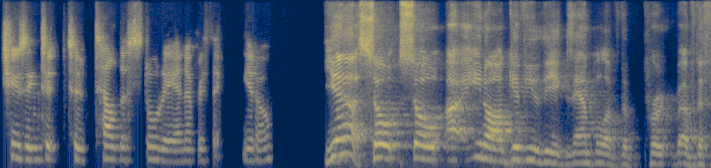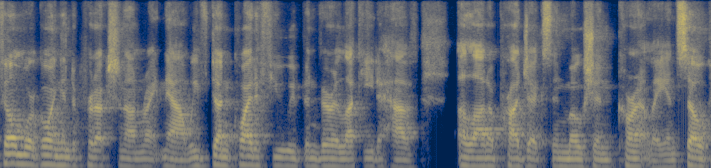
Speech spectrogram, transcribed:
choosing to to tell this story and everything? You know. Yeah, so so uh, you know, I'll give you the example of the of the film we're going into production on right now. We've done quite a few. We've been very lucky to have a lot of projects in motion currently, and so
